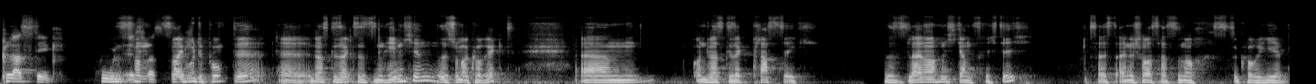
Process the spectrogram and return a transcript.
Plastikhuhn ist. Schon ist zwei gute Punkte. Äh, du hast gesagt, es ist ein Hähnchen, das ist schon mal korrekt. Ähm, und du hast gesagt Plastik. Das ist leider noch nicht ganz richtig. Das heißt, eine Chance hast du noch zu korrigieren.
